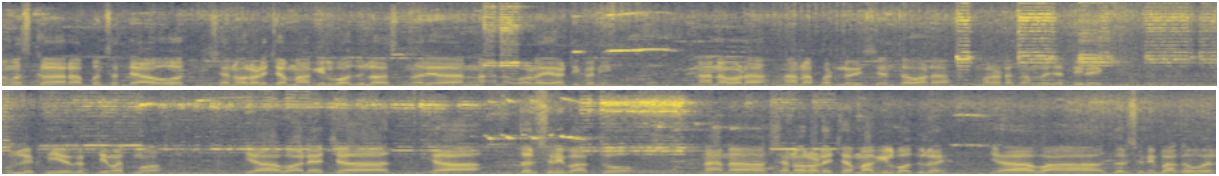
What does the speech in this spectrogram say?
नमस्कार आपण सध्या आहोत शनिवारवाड्याच्या मागील बाजूला असणाऱ्या नानावाडा या ठिकाणी. नानावाडा नाना फडणवीस यांचा वाडा मराठा साम्राज्यातील एक उल्लेखनीय व्यक्तिमत्व. या वाड्याच्या ह्या दर्शनी भाग जो नाना शनिवारवाड्याच्या मागील बाजूला आहे या वा दर्शनी भागावर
